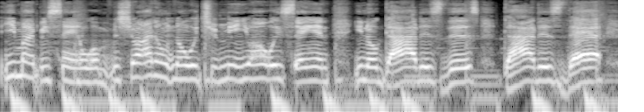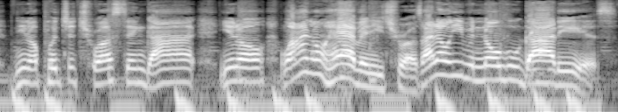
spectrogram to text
You might be saying, well, Michelle, I don't know what you mean. You're always saying, you know, God is this, God is that, you know, put your trust in God. You know, well, I don't have any trust. I don't even know who God is.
